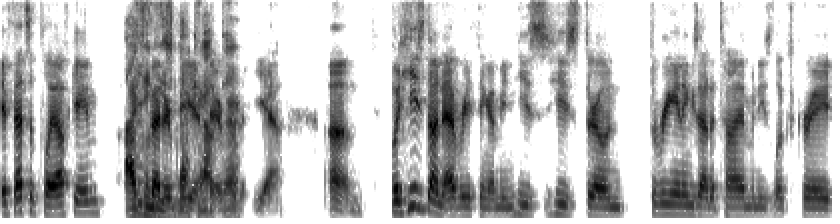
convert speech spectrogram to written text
if that's a playoff game, I think better he's be in there. there. yeah. Um but he's done everything. I mean, he's he's thrown three innings at a time and he's looked great.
